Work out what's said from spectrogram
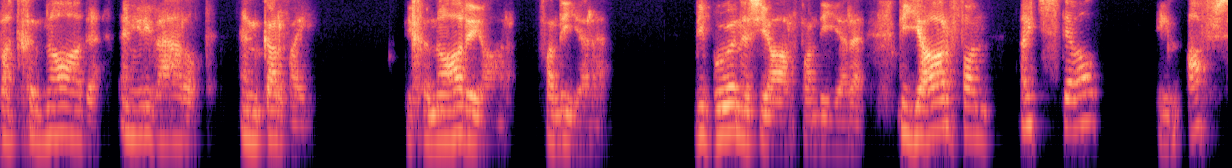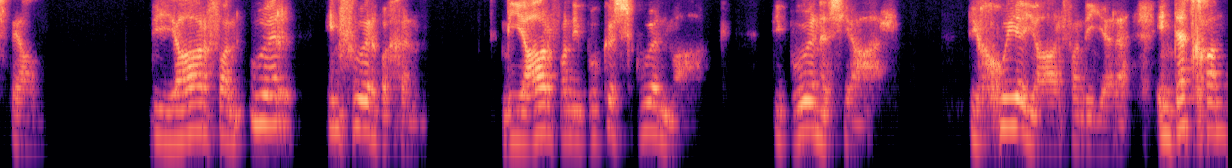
wat genade in hierdie wêreld inkarwei. die genadejaar van die Here. Die bonusjaar van die Here, die jaar van uitstel en afstel. Die jaar van oor en voorbegin. Die jaar van die boeke skoonmaak. Die bonusjaar. Die goeie jaar van die Here. En dit gaan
